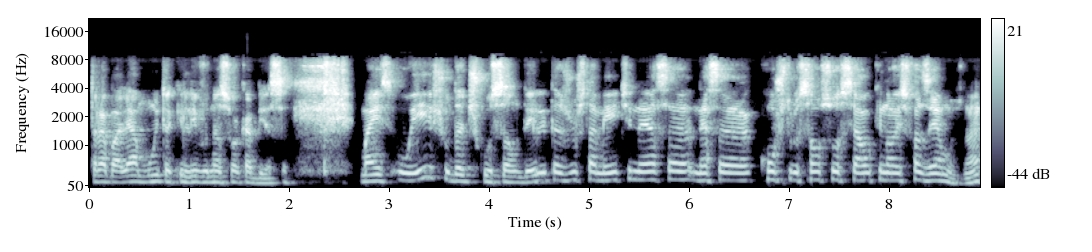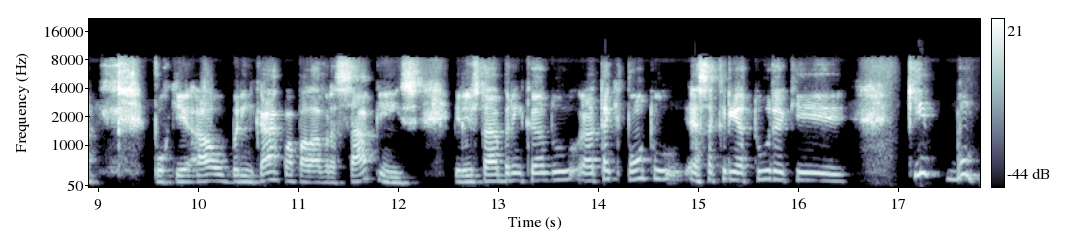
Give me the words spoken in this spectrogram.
trabalhar muito aquele livro na sua cabeça. Mas o eixo da discussão dele está justamente nessa, nessa construção social que nós fazemos, né? Porque ao brincar com a palavra sapiens, ele está brincando até que ponto essa criatura que que bom,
